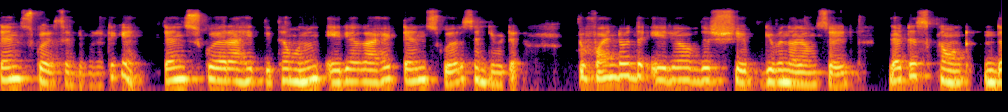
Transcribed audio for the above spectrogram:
ten square centimetre ठीक आहे? टेन स्क्वेअर आहे तिथे म्हणून एरिया काय आहे? Ten square centimetre to find out the area of the shape given along side let us count the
